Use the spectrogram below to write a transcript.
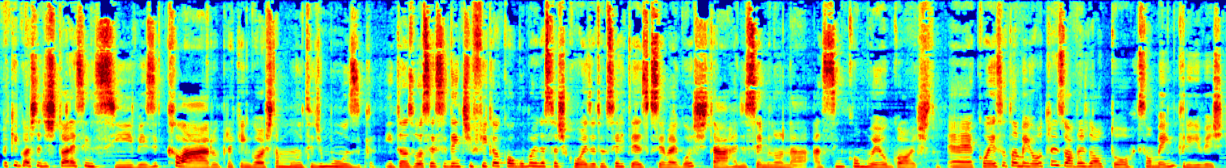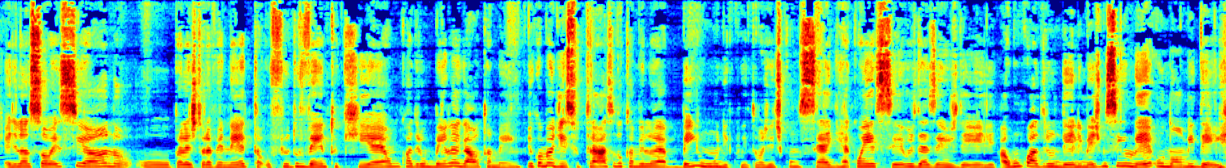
para quem gosta de histórias sensíveis e, claro, para quem gosta muito de música. Então, se você se identifica com algumas dessas coisas, eu tenho certeza que você vai gostar de Semilonar, assim como eu gosto. É, conheço também outras obras do autor que são bem incríveis. Ele lançou esse ano, o, pela editora Veneta, O Fio do Vento, que é um quadrinho bem legal também. E como eu disse, o traço do Camilo é bem único, então a gente consegue reconhecer os desenhos dele, algum quadrinho dele, mesmo sem ler o nome dele,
